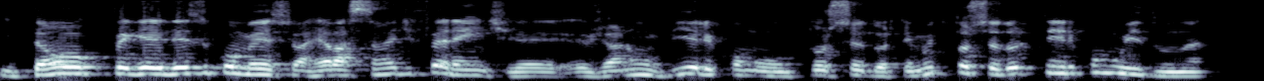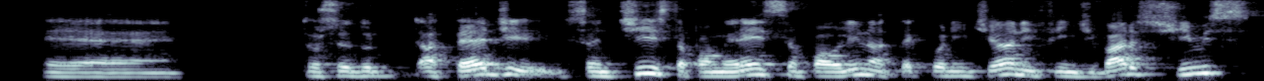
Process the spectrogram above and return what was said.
Então eu peguei ele desde o começo, a relação é diferente. Eu já não vi ele como torcedor. Tem muito torcedor que tem ele como ídolo, né? é, torcedor até de Santista, Palmeirense, São Paulino, até corintiano, enfim, de vários times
